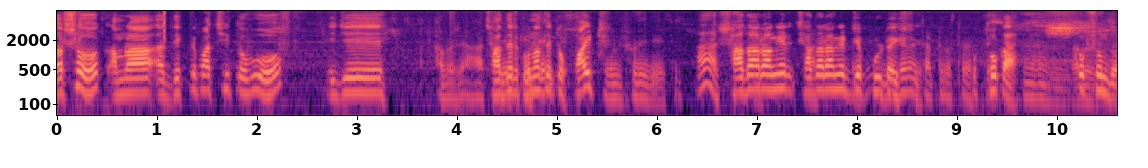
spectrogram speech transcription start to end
দর্শক আমরা দেখতে পাচ্ছি তবুও এই যে ছাদের কোনাতে একটু হোয়াইট ফুল সরিয়ে দিয়েছি। হ্যাঁ সাদা রঙের সাদা রঙের যে ফুলটা এখানে এসছে। খুব থোকা খুব সুন্দর।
